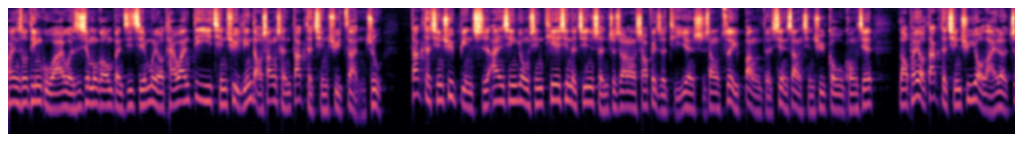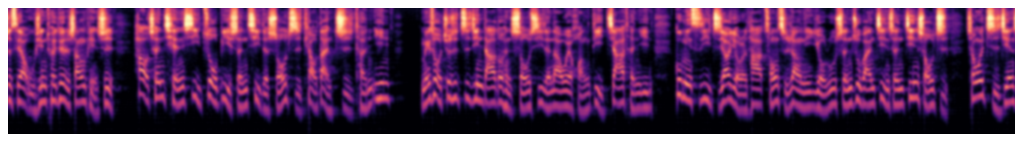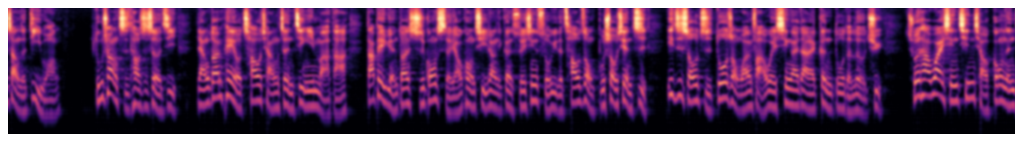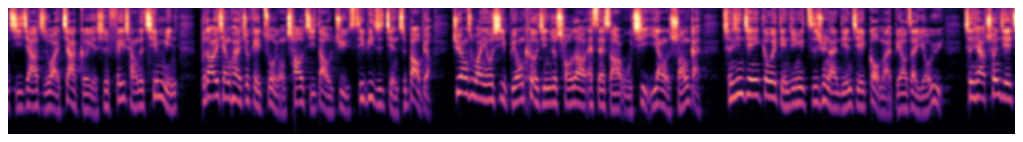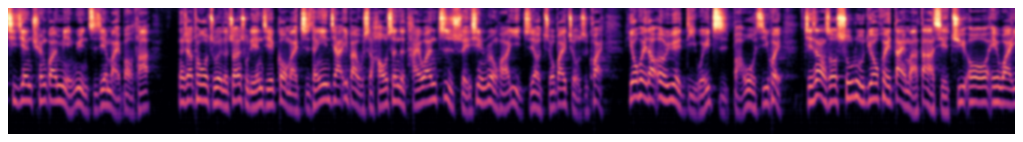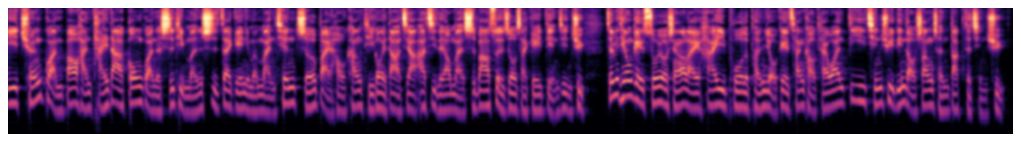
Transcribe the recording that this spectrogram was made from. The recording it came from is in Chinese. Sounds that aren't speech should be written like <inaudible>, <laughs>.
欢迎收听股癌，我是谢孟恭。本期节目由台湾第一情趣领导商城 Doctor 情趣赞助。Doctor 情趣秉持安心、用心、贴心的精神，就是要让消费者体验史上最棒的线上情趣购物空间。老朋友 Doctor 情趣又来了，这次要五星推推的商品是号称前戏作弊神器的手指跳蛋指藤鹰。没错，就是至今大家都很熟悉的那位皇帝加藤鹰。顾名思义，只要有了它，从此让你有如神助般晋升金手指，成为指尖上的帝王。独创指套式设计，两端配有超强震静音马达，搭配远端十公尺的遥控器，让你更随心所欲的操纵，不受限制。一只手指，多种玩法，为性爱带来更多的乐趣。除了它外形轻巧、功能极佳之外，价格也是非常的亲民，不到一千块就可以坐拥超级道具，CP 值简直爆表，就像是玩游戏不用氪金就抽到 SSR 武器一样的爽感。诚心建议各位点进去资讯栏连接购买，不要再犹豫，剩下春节期间全馆免运，直接买爆它。那要透过主委的专属链接购买止疼鹰加一百五十毫升的台湾制水性润滑液，只要九百九十块，优惠到二月底为止，把握机会。结账的时候输入优惠代码大写 G O O A Y E，全馆包含台大公馆的实体门市，再给你们满千折百好康提供给大家啊！记得要满十八岁之后才可以点进去。这边提供给所有想要来嗨一波的朋友，可以参考台湾第一情趣领导商城 Doctor 情趣。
